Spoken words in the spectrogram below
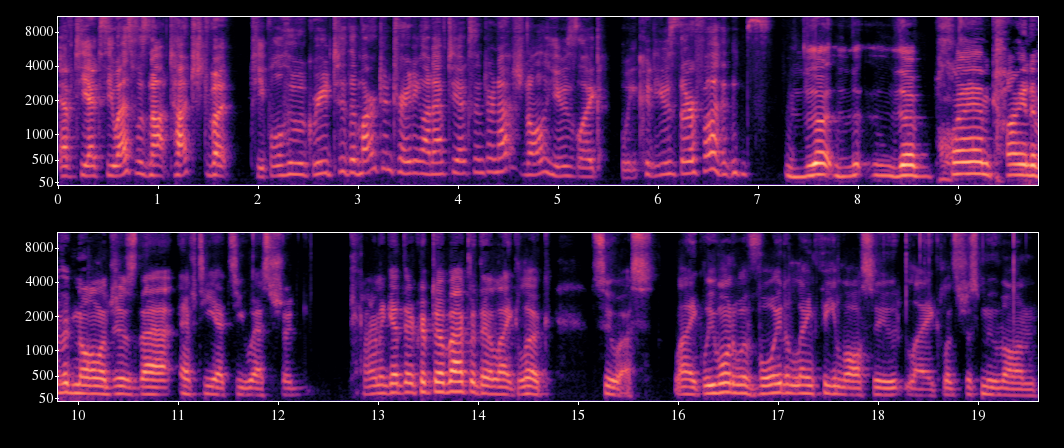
FTX US was not touched, but people who agreed to the margin trading on FTX International, he was like, we could use their funds the, the the plan kind of acknowledges that FTX US should kind of get their crypto back, but they're like, look, sue us. Like we want to avoid a lengthy lawsuit. Like let's just move on.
